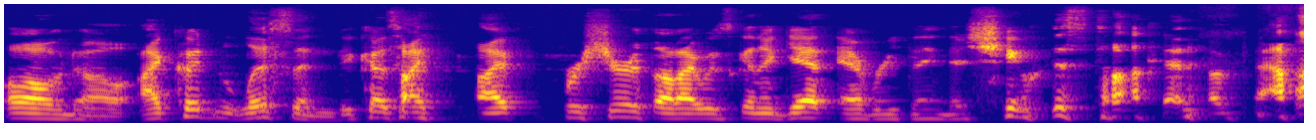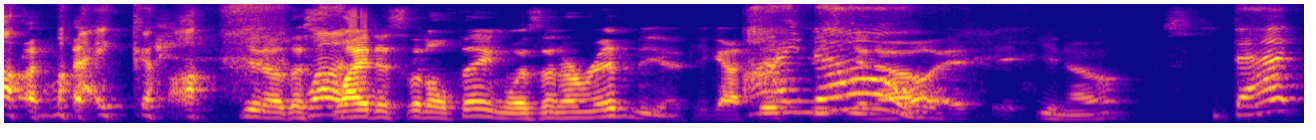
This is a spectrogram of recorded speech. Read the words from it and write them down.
"Oh no, I couldn't listen because I I for sure thought I was going to get everything that she was talking about." Oh my God. you know, the Well- slightest little thing was an arrhythmia. If you got this, I you know, know. it, it- you know, That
